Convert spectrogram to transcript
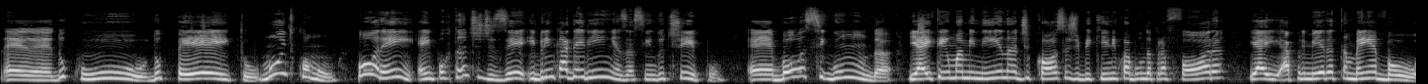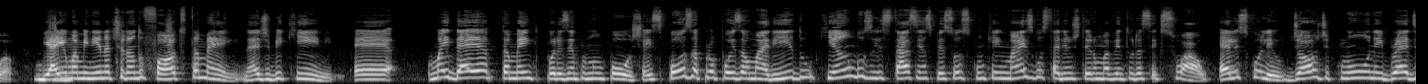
é, do cu, do peito, muito comum. Porém, é importante dizer, e brincadeirinhas assim do tipo, é, boa segunda, e aí tem uma menina de costas de biquíni com a bunda para fora, e aí a primeira também é boa. Uhum. E aí uhum. uma menina tirando foto também, né, de biquíni. É, uma ideia também, por exemplo, num post, a esposa propôs ao marido que ambos listassem as pessoas com quem mais gostariam de ter uma aventura sexual. Ela escolheu George Clooney, Brad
